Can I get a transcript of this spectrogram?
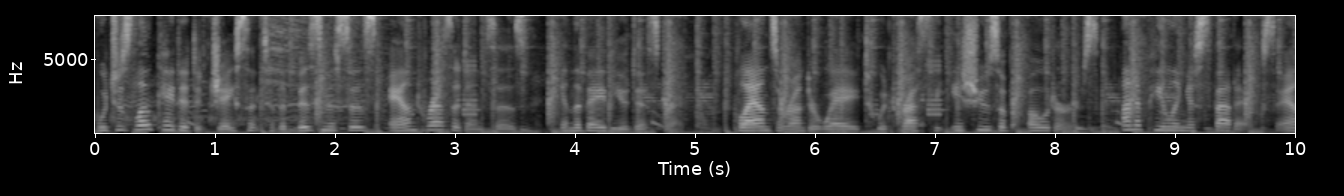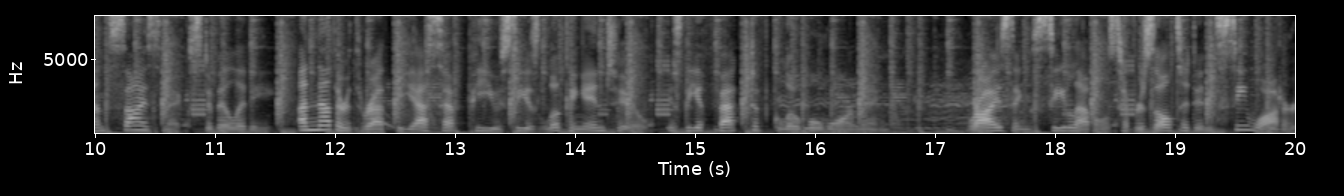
which is located adjacent to the businesses and residences in the Bayview District. Plans are underway to address the issues of odors, unappealing aesthetics, and seismic stability. Another threat the SFPUC is looking into is the effect of global warming. Rising sea levels have resulted in seawater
